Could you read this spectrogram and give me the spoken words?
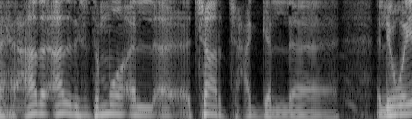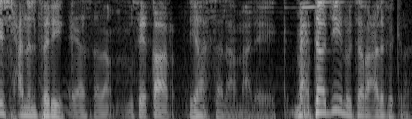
هذا هذا يسموه ال charge حق اللي هو يشحن الفريق. يا سلام. موسيقار. يا سلام عليك. محتاجينه ترى على فكرة.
